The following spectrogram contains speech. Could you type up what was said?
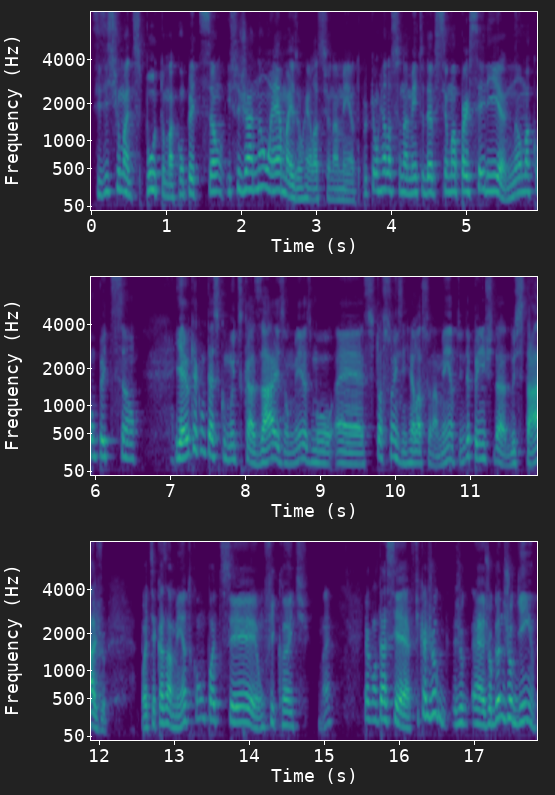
se existe uma disputa, uma competição, isso já não é mais um relacionamento, porque um relacionamento deve ser uma parceria, não uma competição. E aí o que acontece com muitos casais, ou mesmo é, situações em relacionamento, independente da, do estágio, pode ser casamento como pode ser um ficante, né? O que acontece é, fica jog, é, jogando joguinho.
